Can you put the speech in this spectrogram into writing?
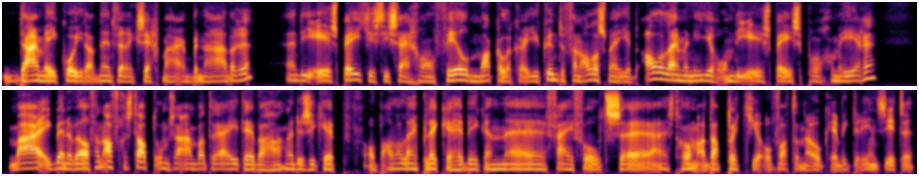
daarmee kon je dat netwerk zeg maar benaderen. En die ESP'tjes die zijn gewoon veel makkelijker. Je kunt er van alles mee. Je hebt allerlei manieren om die ESP's te programmeren. Maar ik ben er wel van afgestapt om ze aan batterijen te hebben hangen. Dus ik heb op allerlei plekken heb ik een uh, eh, 5 volts uh, stroomadaptertje of wat dan ook heb ik erin zitten.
